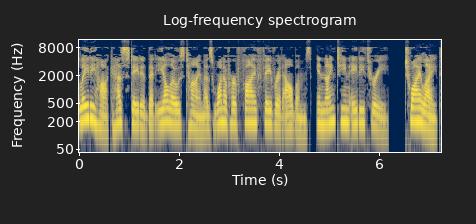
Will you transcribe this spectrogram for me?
Ladyhawke has stated that ELO's Time is one of her five favorite albums. In 1983, Twilight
